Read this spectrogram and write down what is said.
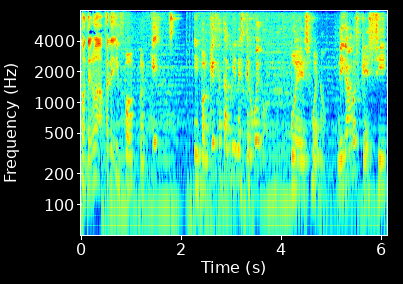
Continúa, ¿y Félix. por qué, ¿y por qué está tan bien este juego? Pues bueno, digamos que sin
